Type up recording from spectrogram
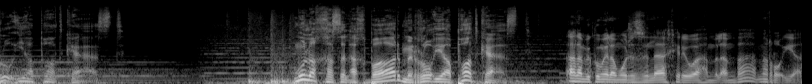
رؤيا بودكاست ملخص الأخبار من رؤيا بودكاست أهلا بكم إلى موجز الآخر وأهم الأنباء من رؤيا.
